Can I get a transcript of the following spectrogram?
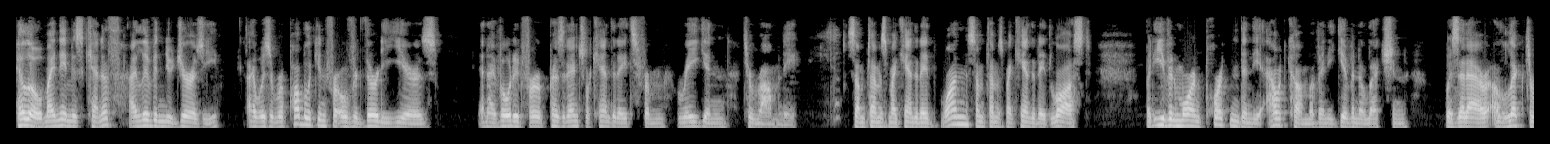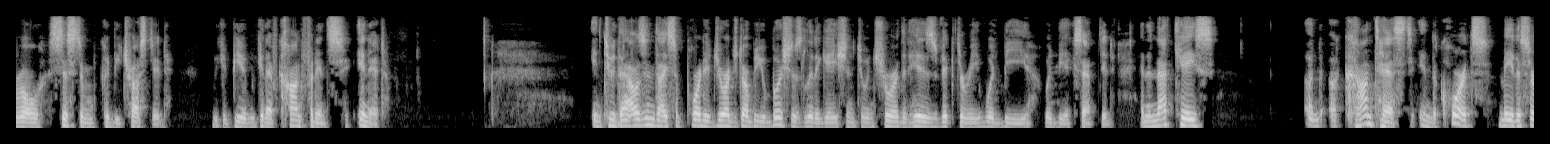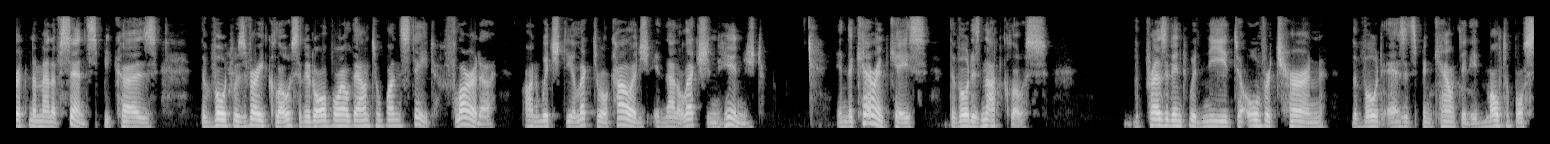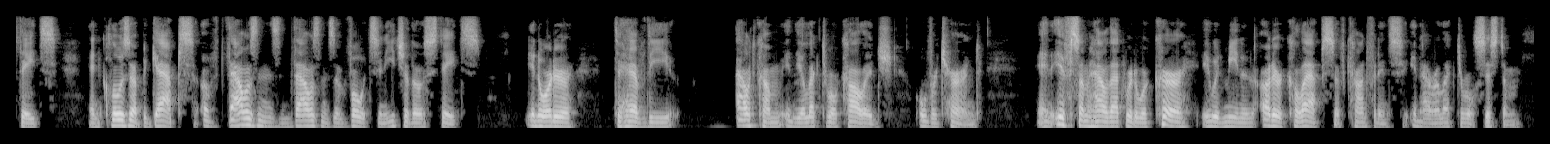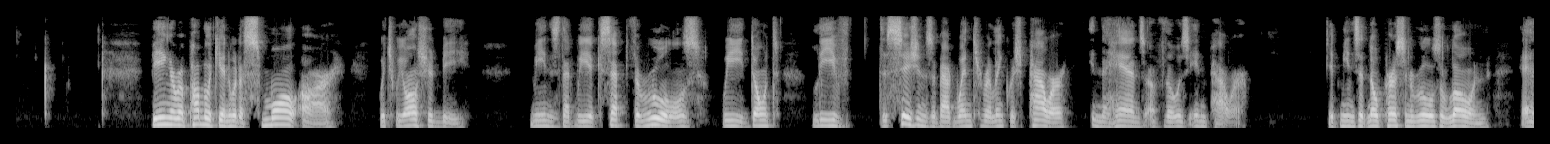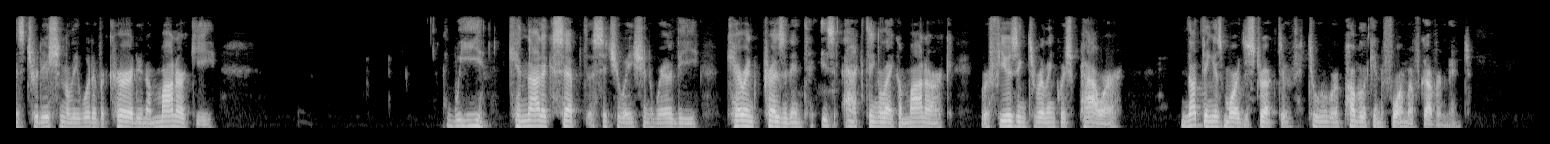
Hello, my name is Kenneth. I live in New Jersey. I was a Republican for over 30 years, and I voted for presidential candidates from Reagan to Romney. Sometimes my candidate won, sometimes my candidate lost. But even more important than the outcome of any given election was that our electoral system could be trusted. We could be we could have confidence in it. In 2000, I supported George W. Bush's litigation to ensure that his victory would be would be accepted. And in that case, a, a contest in the courts made a certain amount of sense because the vote was very close and it all boiled down to one state, Florida, on which the Electoral College in that election hinged. In the current case, the vote is not close. The president would need to overturn the vote as it's been counted in multiple states and close up gaps of thousands and thousands of votes in each of those states in order to have the outcome in the Electoral College overturned. And if somehow that were to occur, it would mean an utter collapse of confidence in our electoral system. Being a Republican with a small r, which we all should be, means that we accept the rules. We don't leave decisions about when to relinquish power in the hands of those in power. It means that no person rules alone, as traditionally would have occurred in a monarchy. We cannot accept a situation where the current president is acting like a monarch, refusing to relinquish power, Nothing is more destructive to a Republican form of government.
